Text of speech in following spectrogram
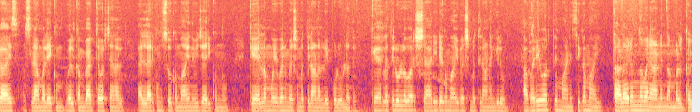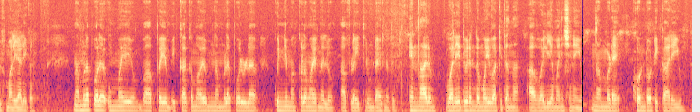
ഗായ്സ് അസ്സാം വലൈക്കും welcome back to our channel എല്ലാവർക്കും സുഖമായി എന്ന് വിചാരിക്കുന്നു. കേരളം മുഴുവൻ വിഷമത്തിലാണല്ലോ ഇപ്പോൾ ഉള്ളത്. കേരളത്തിലുള്ളവർ ശാരീരികമായി വിഷമത്തിലാണെങ്കിലും അവരെ ഓർത്ത് മാനസികമായി തളരുന്നവനാണ് നമ്മൾ ഗൾഫ് മലയാളികൾ. നമ്മളെപ്പോലെ ഉമ്മയെയും ബാപ്പയും ഇക്കാക്കമാരും നമ്മളെപ്പോലുള്ള കുഞ്ഞു മക്കളുമായിരുന്നല്ലോ ആ ഫ്ലൈറ്റിലുണ്ടായിരുന്നത് എന്നാലും വലിയ ദുരന്തം ഒഴിവാക്കി തന്ന ആ വലിയ മനുഷ്യനെയും നമ്മുടെ കൊണ്ടോട്ടിക്കാരെയും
